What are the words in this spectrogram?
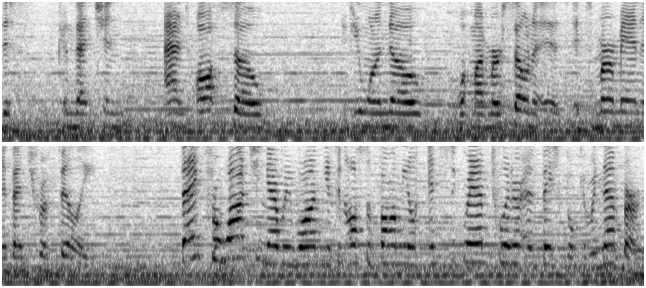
this convention and also if you want to know what my Mersona is. It's Merman Adventure Philly. Thanks for watching everyone. You can also follow me on Instagram, Twitter, and Facebook. And remember,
